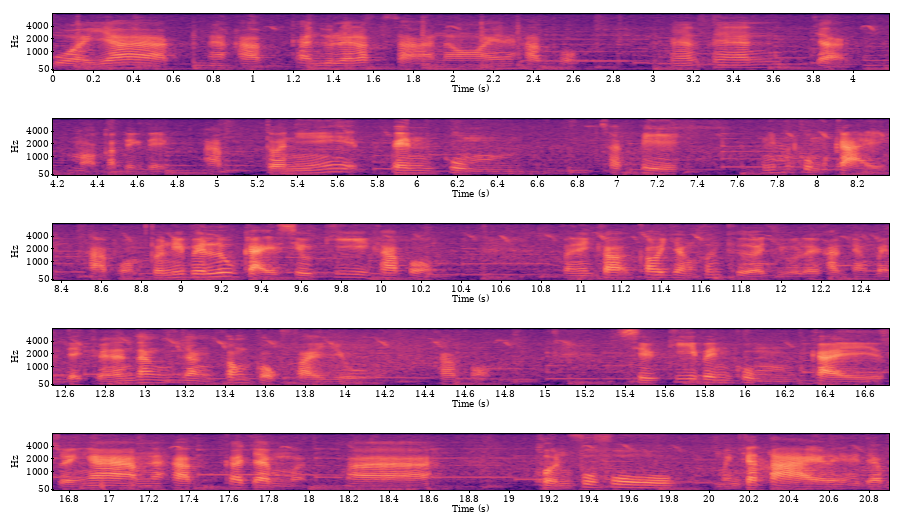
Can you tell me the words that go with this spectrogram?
ป่วยยากนะครับ การดูแลรักษาน้อยนะครับผม เพราะฉะนั้นจะเหมาะกับเด็กๆครับ ตัวนี้เป็นกลุ่มสัตว์ปีกนี่เป็นกลุ่มไก่ครับผม ตัวนี้เป็นลูกไก่ซิลกี้ครับผม ตัวนี้ก็ก็ยังเพิ่งเกิดอยู่เลยครับ ยังเป็นเด็กเพราะฉะนั้นต้องยังต้องกกไฟอยู่ครับผม ซิลกี้เป็นกลุ่มไก่สวยงามนะครับ ก็จะมาขนฟูๆ เหมือนกระต่ายเลย เดี๋ยว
